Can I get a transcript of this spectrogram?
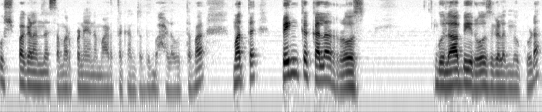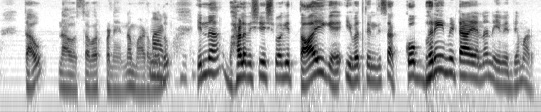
ಪುಷ್ಪಗಳನ್ನು ಸಮರ್ಪಣೆಯನ್ನು ಮಾಡ್ತಕ್ಕಂಥದ್ದು ಬಹಳ ಉತ್ತಮ. ಮತ್ತೆ ಪಿಂಕ್ ಕಲರ್ ರೋಸ್ ಗುಲಾಬಿ ರೋಸ್ಗಳನ್ನು ಕೂಡ ತಾವು ನಾವು ಸಮರ್ಪಣೆಯನ್ನ ಮಾಡಬಹುದು ಇನ್ನು ಬಹಳ ವಿಶೇಷವಾಗಿ ತಾಯಿಗೆ ಇವತ್ತಿನ ದಿವಸ ಕೊಬ್ಬರಿ ಮಿಠಾಯಿಯನ್ನ ನೈವೇದ್ಯ ಮಾಡಬೇಕು.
